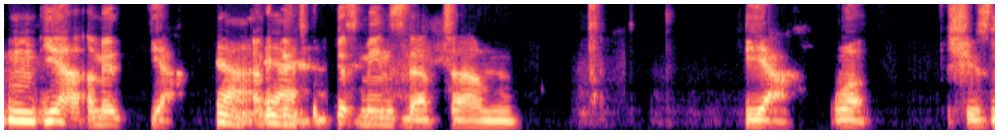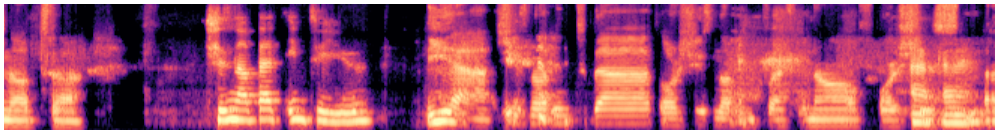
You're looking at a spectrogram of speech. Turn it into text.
Mm, yeah, I mean, yeah, Yeah, I mean, yeah, it, it just means that, um, yeah, well, she's not. Uh, she's not that into you. yeah, she's not into that, or she's not impressed enough, or she's, Okay. uh,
